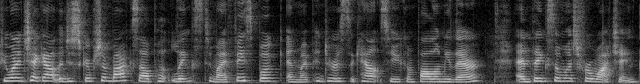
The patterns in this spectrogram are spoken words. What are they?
If you want to check out the description box, I'll put links to my Facebook and my Pinterest account so you can follow me there. And thanks so much for watching.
